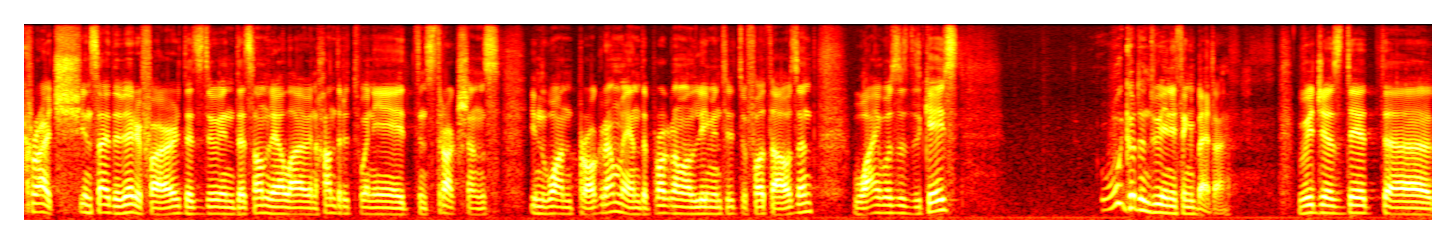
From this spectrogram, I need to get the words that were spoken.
crutch inside the verifier that's doing that's only allowing 128 instructions in one program, and the program are limited to 4,000. Why was it the case? We couldn't do anything better. We just did uh,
